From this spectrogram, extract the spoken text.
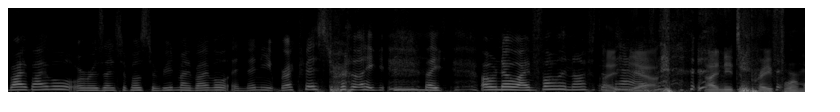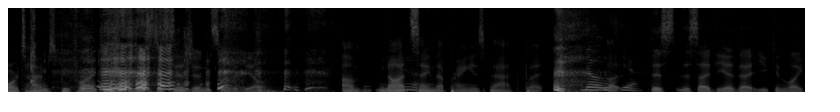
my Bible, or was I supposed to read my Bible and then eat breakfast? Or like, like, oh no, I've fallen off the I- path. yeah. I need to pray four more times before I can make this decision, sort of deal. Um, not Yeah. saying that praying is bad, but no, Uh, yeah, this this idea that you can like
